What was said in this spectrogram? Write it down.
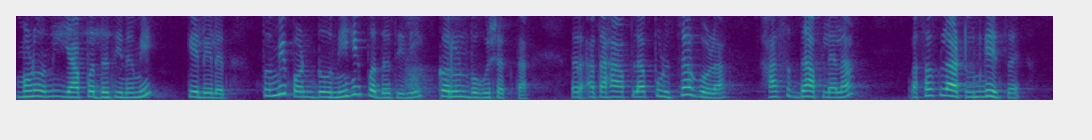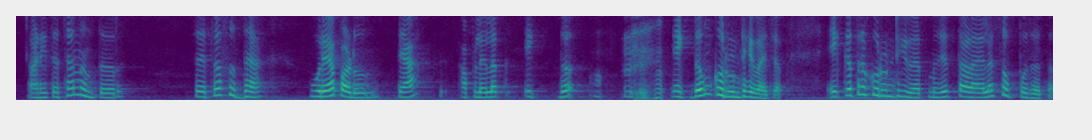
म्हणून या पद्धतीनं मी केलेलं तुम्ही पण दोन्हीही पद्धतीने करून बघू शकता. तर आता हा आपला पुढचा गोळा हा सुद्धा आपल्याला असाच लाटून घ्यायचा आहे. आणि त्याच्यानंतर त्याच्यासुद्धा पुऱ्या पाडून त्या आपल्याला एकदम एकदम करून ठेवायच्यात एकत्र करून ठेवूयात म्हणजे तळायला सोपं जातं.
